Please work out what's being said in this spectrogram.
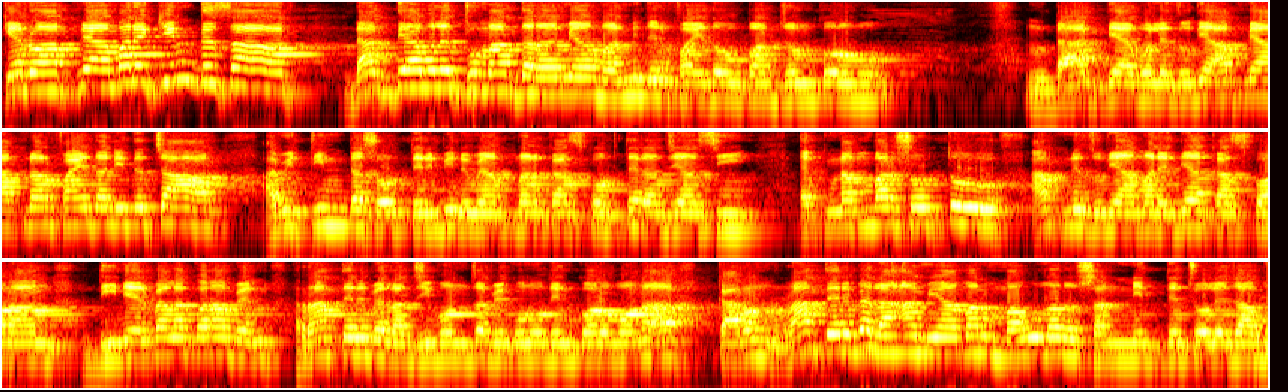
কেন আপনি আমারে কিনতে চান? ডাক দেয়া বলে, তোমার দ্বারা আমি আমার নিজের ফায়দা উপার্জন করব। ডাক দেয়া বলে, যদি আপনি আপনার ফায়দা নিতে চান, আমি তিনটা শর্তের বিনিময়ে আপনার কাজ করতে রাজি আছি। এক নাম্বার শর্ত, আপনি যদি আমার দিয়া কাজ করান, দিনের বেলা করাবেন, রাতের বেলা জীবন যাবে, কোনোদিন করব না। কারণ রাতের বেলা আমি আমার মাউলার সান্নিধ্যে চলে যাব।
